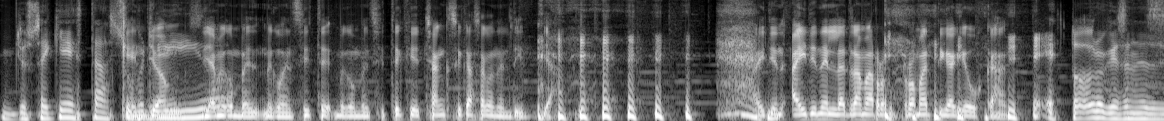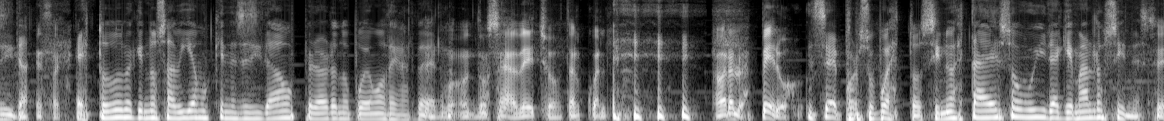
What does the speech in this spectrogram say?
yo sé que está súper ya me, conven- me convenciste, me convenciste que Chang se casa con el Dean. Ya. ahí, ahí tienen la trama ro- romántica que buscaban. Es todo lo que se necesita. Exacto. Es todo lo que no sabíamos que necesitábamos, pero ahora no podemos dejar de verlo. O sea, de hecho, tal cual. Ahora lo espero. Sí, por supuesto. Si no está eso, voy a ir a quemar los cines. Sí.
